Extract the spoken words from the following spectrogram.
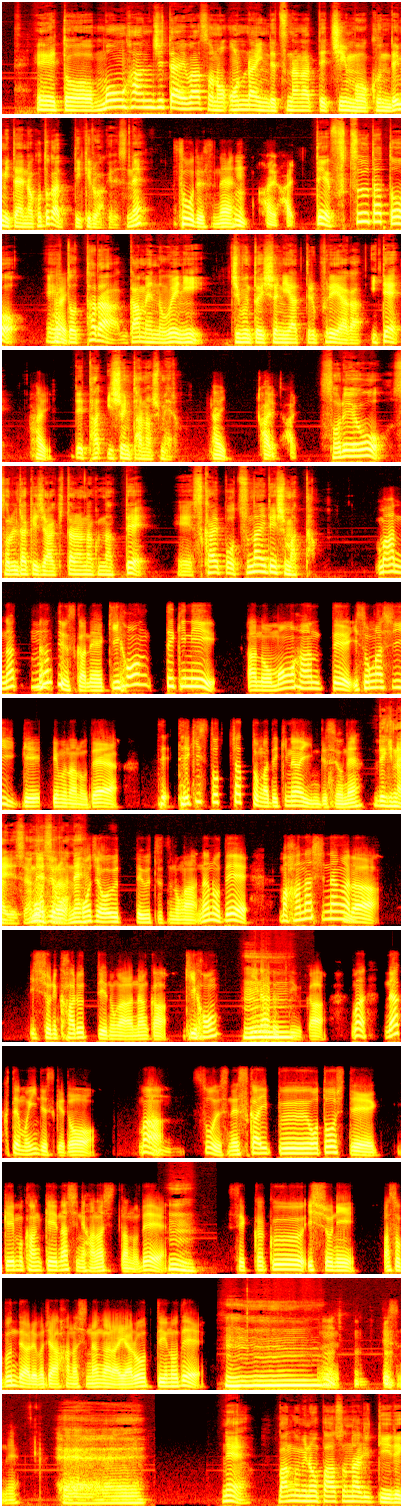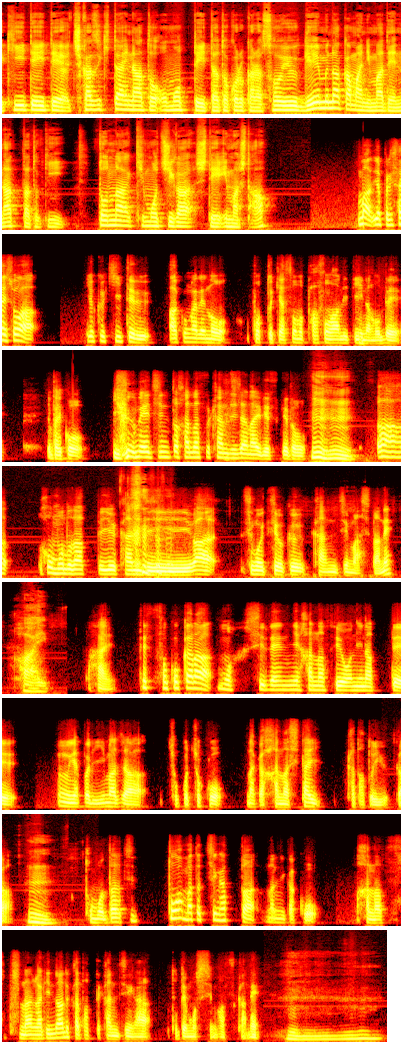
えっ、と、モンハン自体はそのオンラインで繋がってチームを組んでみたいなことができるわけですね。そうですね。うん。はい、はい。で、普通だと、えっ、と、ただ画面の上に自分と一緒にやってるプレイヤーがいて、はい。で、た、一緒に楽しめる。はい。はい、はい。それを、それだけじゃ飽き足らなくなって、えースカイプを繋いでしまった。まあ、な、うんなんていうんですかね。基本的に、あの、モンハンって忙しいゲームなので、テテキストチャットができないんですよね。できないですよね、文字を、ね。文字を打って打つのが。なので、まあ、話しながら一緒に狩るっていうのが、なんか、基本になるっていうか、まあ、なくてもいいんですけど、まあ、うんそうですね、スカイプを通してゲーム関係なしに話してたので、うん。せっかく一緒に遊ぶんであれば、じゃあ話しながらやろうっていうので、うーん。うんうんですね。へえ。ねえ、番組のパーソナリティで聞いていて近づきたいなと思っていたところからそういうゲーム仲間にまでなった時、どんな気持ちがしていました？まあ、やっぱり最初は、よく聞いてる憧れのポッドキャストのパーソナリティなので、やっぱりこう、有名人と話す感じじゃないですけど、うんうん。ああ、本物だっていう感じは、すごい強く感じましたね。はい。はい。で、そこからもう自然に話すようになって、うん、やっぱり今じゃちょこちょこなんか話したい方というか、うん。友達とはまた違った何かこう、話す、つながりのある方って感じがとてもしますかね。うーん。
